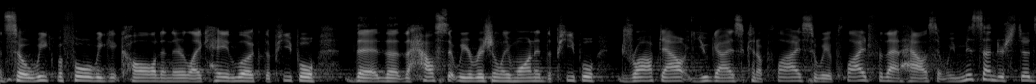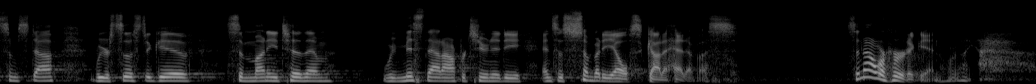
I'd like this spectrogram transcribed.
And so a week before we get called, and they're like, hey, look, the people, the, the, the house that we originally wanted, the people dropped out. You guys can apply. So we applied for that house, and we misunderstood some stuff. We were supposed to give some money to them. We missed that opportunity, and so somebody else got ahead of us. So now we're hurt again. We're like, ah.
